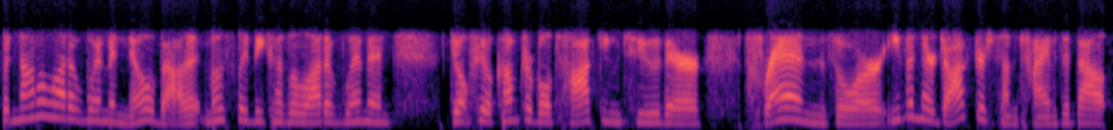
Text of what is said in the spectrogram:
but not a lot of women know about it, mostly because a lot of women don't feel comfortable talking to their friends or even their doctors sometimes about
